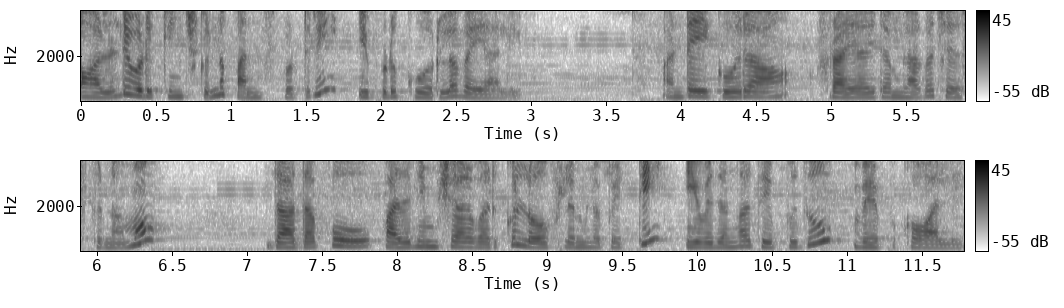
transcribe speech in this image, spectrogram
ఆల్రెడీ ఉడికించుకున్న పనసపొట్టుని ఇప్పుడు కూరలో వేయాలి. అంటే ఈ కూర ఫ్రై ఐటెం లాగా చేస్తున్నాము. దాదాపు పది నిమిషాల వరకు లో ఫ్లేమ్లో పెట్టి ఈ విధంగా తిప్పుతూ వేపుకోవాలి.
